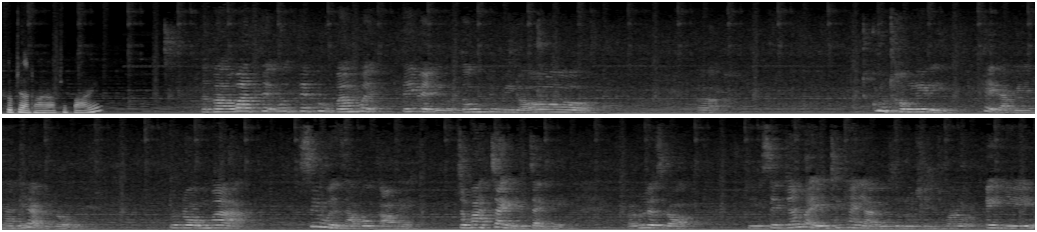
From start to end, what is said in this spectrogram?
ပြပြထားတာဖြစ်ပါတယ်တဘာဝတစ်ဦးတစ်ခုပန်းဝတ်တိရွက်တွေကိုအသုံးပြုပြီးတော့အာကုထုံးလေးတွေထည့်တာပြီးဒါလေးကတော်တော်တော်တော်မှစိတ်ဝင်စားဖို့ကောင်းတယ်ကျွန်မကြိုက်နေကြိုက်နေဘာလို့လဲဆိုတော့ဒီစိတ်ကျမ်းမာရေးထိခိုက်လာပြီဆိုလို့ရှိရင်ကျွန်တော်တို့အိတ်ရေး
